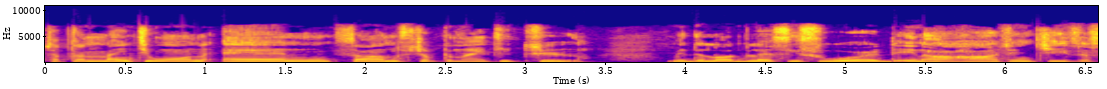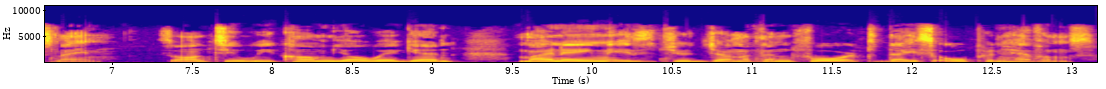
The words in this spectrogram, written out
chapter 91, and Psalms, chapter 92. May the Lord bless His word in our heart in Jesus' name. So until we come your way again, my name is Jude Jonathan for today's Open Heavens.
